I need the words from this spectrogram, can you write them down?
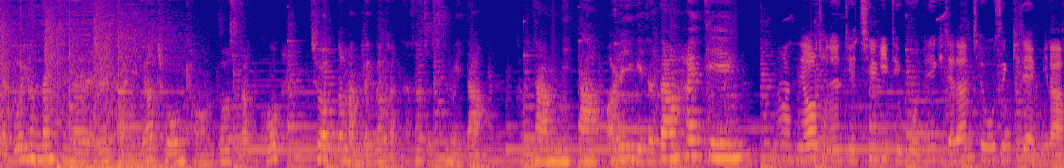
그래도 현장 채널을 다니며 좋은 경험도 쌓고 추억도 만든 것 같아서 좋습니다. 감사합니다. 어린이 기자단 화이팅! 안녕하세요. 저는 제7기 대구 어린이 기자단 최호승 기자입니다.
